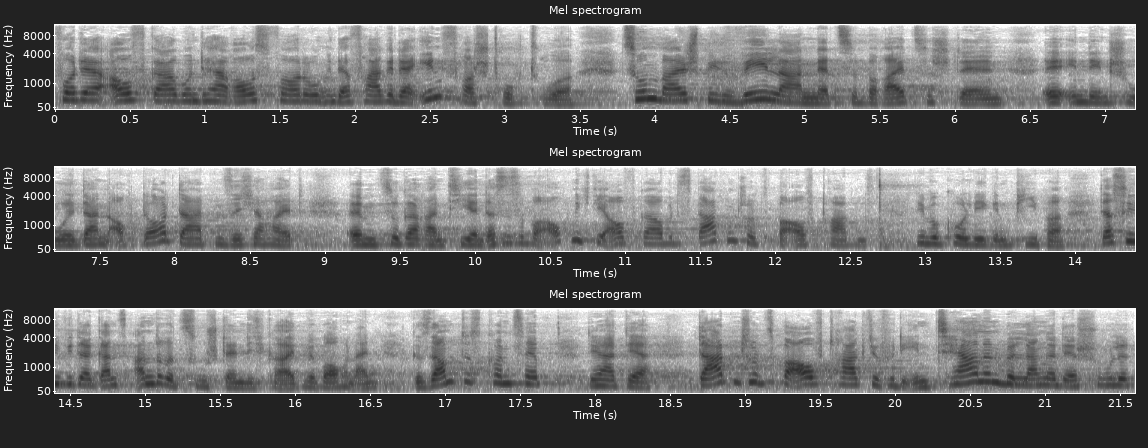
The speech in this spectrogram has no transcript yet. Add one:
vor der Aufgabe und der Herausforderung in der Frage der Infrastruktur, zum Beispiel WLAN-Netze bereitzustellen äh, in den Schulen, dann auch dort Datensicherheit ähm, zu garantieren. Das ist aber auch nicht die Aufgabe des Datenschutzbeauftragten, liebe Kollegin Pieper. Das sind wieder ganz andere Zuständigkeiten. Wir brauchen ein gesamtes Konzept Konzept. Der hat der Datenschutzbeauftragte für die internen Belange der Schule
